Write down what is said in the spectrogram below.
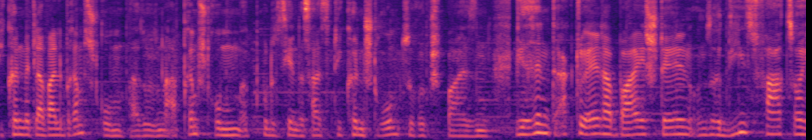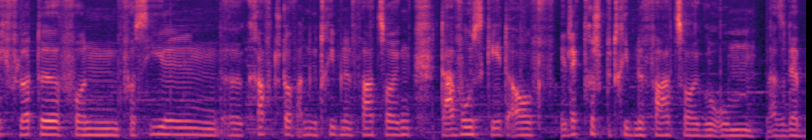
die können mittlerweile Bremsstrom, also so eine Art Bremsstrom äh, produzieren. Das heißt, die können Strom zurückspeisen. Wir sind aktuell dabei, stellen unsere Dienstfahrzeugflotte von fossilen äh, Kraftstoff Fahrzeugen, da wo es geht, auf elektrisch betriebene Fahrzeuge um. Also der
